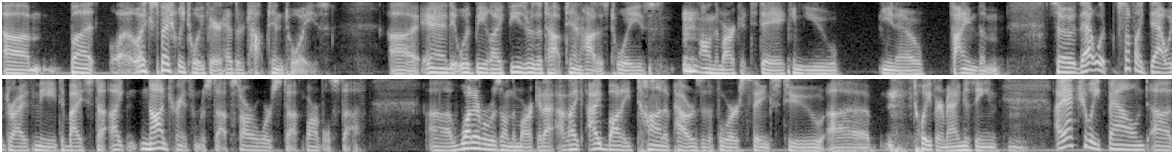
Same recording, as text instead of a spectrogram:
Um, but like, especially ToyFare had their top ten toys, uh, and it would be like these are the top ten hottest toys on the market today. Can you, you know, find them? So that would stuff like that would drive me to buy stuff like non Transformer stuff, Star Wars stuff, Marvel stuff uh, whatever was on the market. I, I, like I bought a ton of Powers of the Force thanks to uh, ToyFare magazine. Mm. I actually found uh,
